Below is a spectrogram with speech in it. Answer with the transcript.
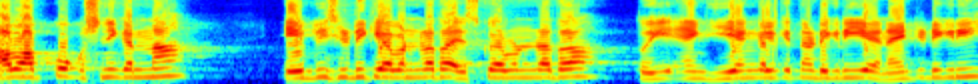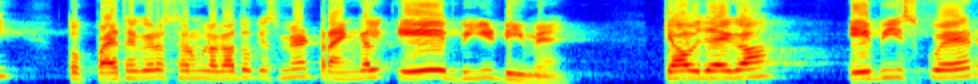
अब आपको कुछ नहीं करना। एबीसीडी क्या बन रहा था? स्क्वायर बन रहा था। तो ये ये एंगल कितना डिग्री है? 90 डिग्री तो पाइथागोरस थ्योरम लगा दो किसमें? ट्राइंगल ए बी डी में। क्या हो जाएगा? A B square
